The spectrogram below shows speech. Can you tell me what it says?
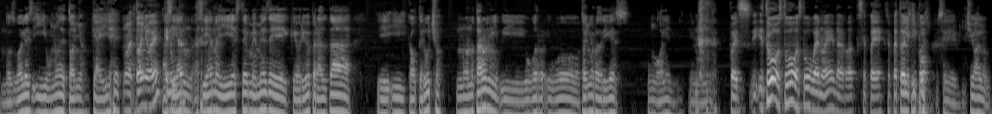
dos goles y uno de Toño, que ahí... No, de Toño, ¿eh? hacían, hacían ahí este memes de que Oribe Peralta y, Cauterucho. No notaron y, hubo, Toño Rodríguez un gol en, pues estuvo estuvo estuvo bueno eh la verdad pues, se fue se fue todo el equipo. pues, se chiva lo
